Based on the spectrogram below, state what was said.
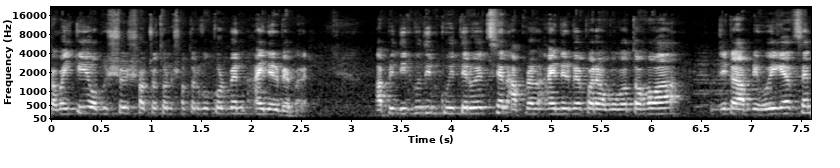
সবাইকেই অবশ্যই সচেতন, সতর্ক করবেন আইনের ব্যাপারে। আপনি দীর্ঘদিন কুইতে রয়েছেন, আপনার আইনের ব্যাপারে অবগত হওয়া যেটা আপনি হয়ে গেছেন,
